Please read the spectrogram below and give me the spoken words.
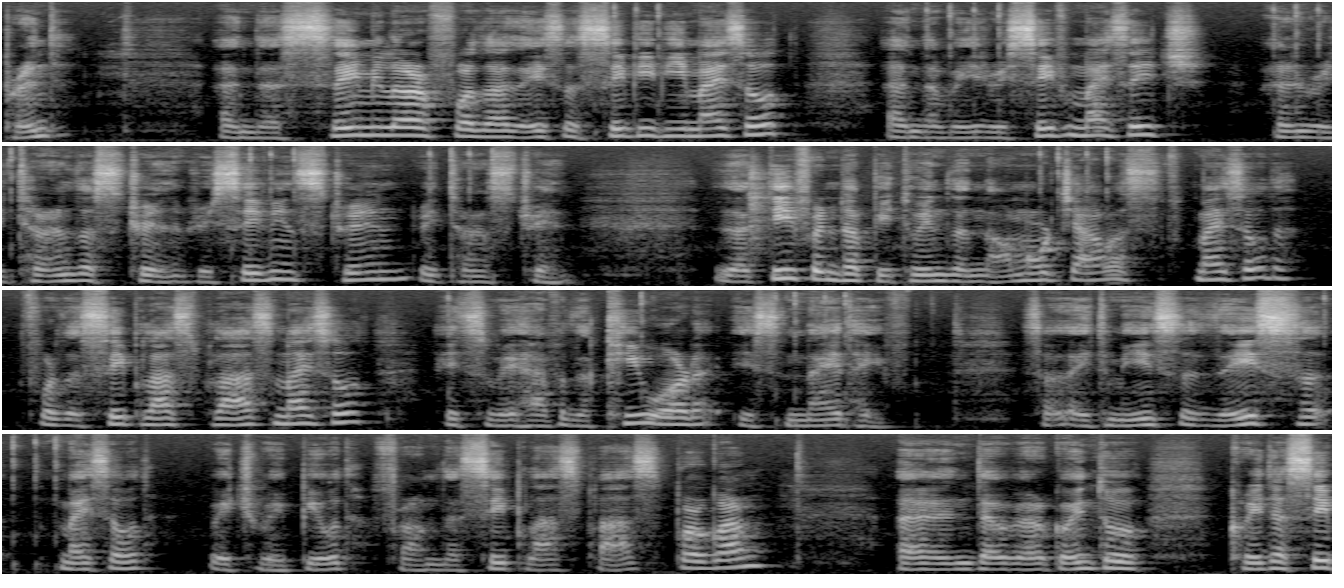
print. And uh, similar for the this CPP method, and we receive message and return the string, receiving string, return string. The difference between the normal Java method for the C++ method is we have the keyword is native. So it means this method which we built from the C++ program. And we are going to create a C++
